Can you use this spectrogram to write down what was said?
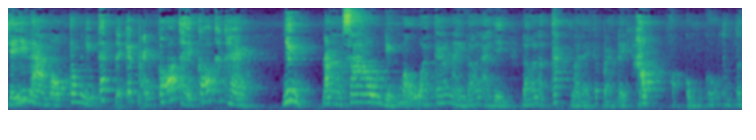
chỉ là một trong những cách để các bạn có thể có khách hàng. Nhưng đằng sau những mẫu quảng cáo này đó là gì? Đó là cách mà để các bạn để học hoặc củng cố thông tin.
